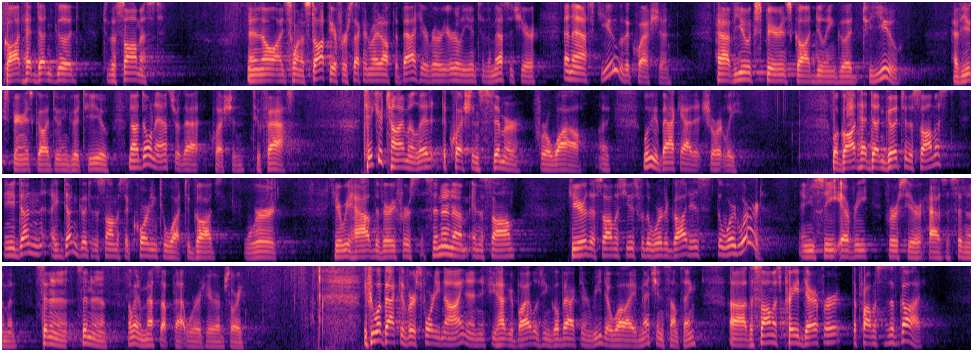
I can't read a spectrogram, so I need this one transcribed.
God had done good to the psalmist. And I just want to stop here for a second, right off the bat, here, very early into the message here, and ask you the question have you experienced God doing good to you? Have you experienced God doing good to you? Now, don't answer that question too fast. Take your time and let the question simmer for a while. We'll be back at it shortly. Well, God had done good to the psalmist, and he'd done, he'd done good to the psalmist according to what? To God's word. Here we have the very first synonym in the psalm. Here, the psalmist used for the word of God is the word word. And you see every verse here has a synonym. Synonym. synonym. I'm going to mess up that word here. I'm sorry. If you went back to verse 49, and if you have your Bibles, you can go back there and read it while I mention something. Uh, the psalmist prayed there for the promises of God.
